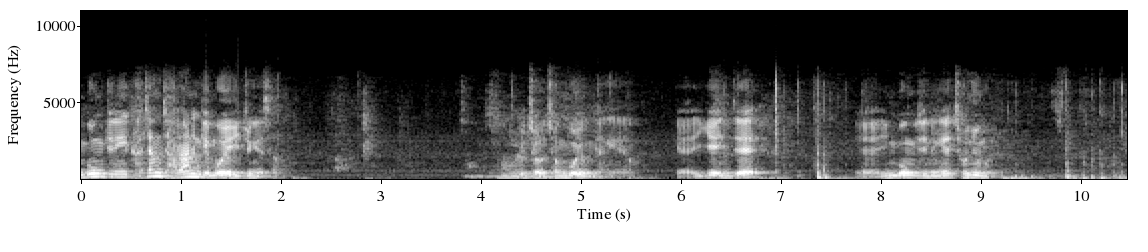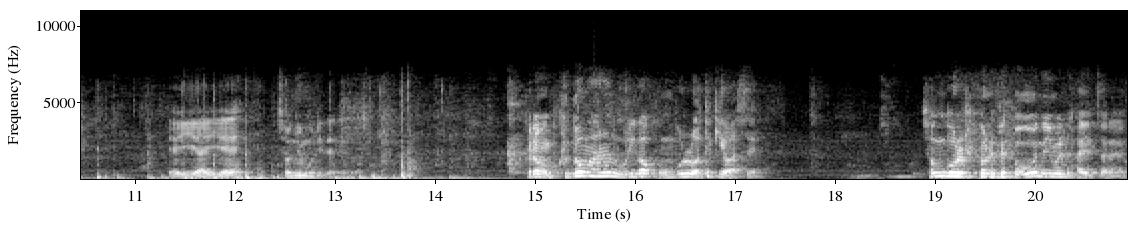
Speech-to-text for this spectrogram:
인공지능이 가장 잘하는 게 뭐예요? 이 중에서? 그렇죠. 정보 역량이에요. 예, 이게 이제 예, 인공지능의 전유물. AI의 전유물이 되는 거죠. 그러면 그동안은 우리가 공부를 어떻게 해왔어요? 정보를 배우는데 온 힘을 다했잖아요.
